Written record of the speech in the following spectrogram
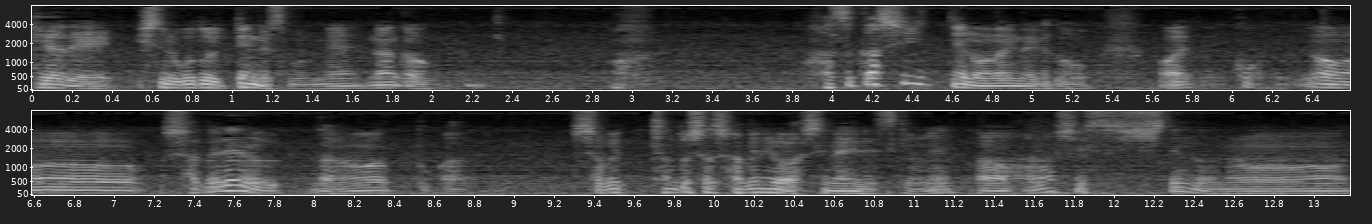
部屋で一人言言ってんですもんね。なんか、恥ずかしいっていうのはないんだけど、あ、こあ喋れるんだなとか、喋、ちゃんとした喋りはしてないですけどね。ああ、話してんだなーっ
